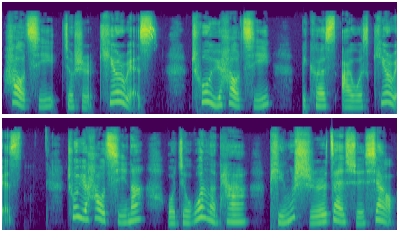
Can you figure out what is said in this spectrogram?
好奇就是 curious。出于好奇，because I was curious。出于好奇呢，我就问了他，平时在学校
